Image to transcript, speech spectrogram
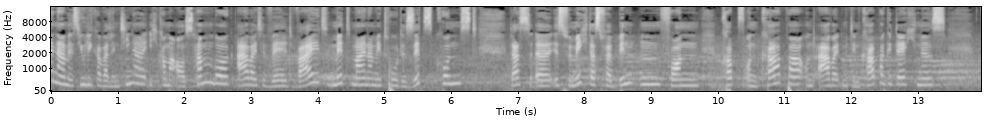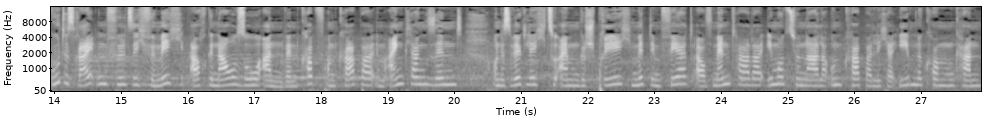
Mein Name ist Julika Valentina. Ich komme aus Hamburg, arbeite weltweit mit meiner Methode Sitzkunst. Das äh, ist für mich das Verbinden von Kopf und Körper und Arbeit mit dem Körpergedächtnis. Gutes Reiten fühlt sich für mich auch genauso an, wenn Kopf und Körper im Einklang sind und es wirklich zu einem Gespräch mit dem Pferd auf mentaler, emotionaler und körperlicher Ebene kommen kann,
